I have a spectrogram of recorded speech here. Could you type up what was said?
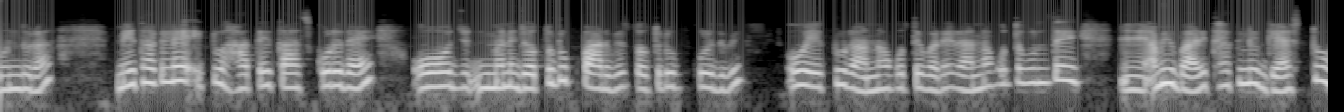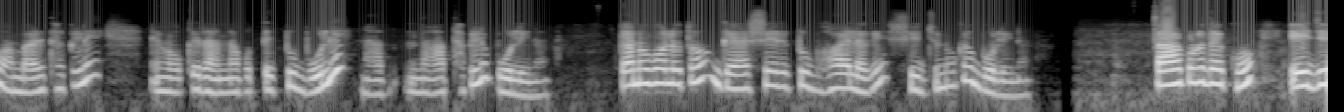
বন্ধুরা? মেয়ে থাকলে একটু হাতের কাজ করে দেয়। ও মানে যতটুকু পারবে ততটুকু করে দেবে। ও একটু রান্নাও করতে পারে। রান্না করতে বলতে আমি বাড়ি থাকলে গ্যাস তো, আমি বাড়ি থাকলে ওকে রান্না করতে একটু বলি, না না থাকলে বলি না। কেন বলো তো? গ্যাসের একটু ভয় লাগে সেই জন্য ওকে বলি না। তারপরে দেখো, এই যে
